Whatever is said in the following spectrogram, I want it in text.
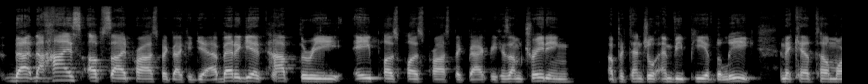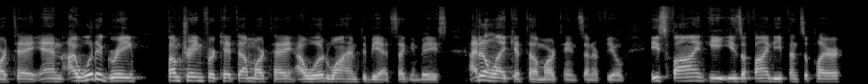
the, the highest upside prospect I could get. I better get a top three A plus plus prospect back because I'm trading a potential MVP of the league and a Ketel Marte. And I would agree if I'm trading for Ketel Marte, I would want him to be at second base. I don't like Ketel Marte in center field. He's fine. He, he's a fine defensive player.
